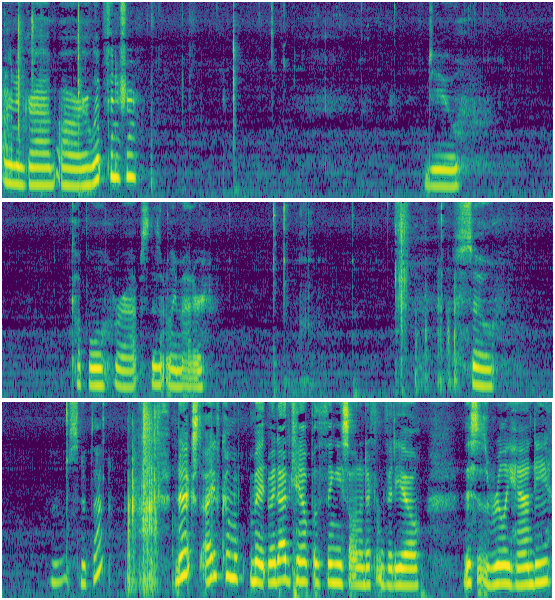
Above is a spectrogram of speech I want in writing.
we're going to grab our whip finisher. Do a couple wraps, doesn't really matter. So, mm, snip that. Next, I've come up, my, my dad came up with a thing he saw in a different video. This is really handy.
